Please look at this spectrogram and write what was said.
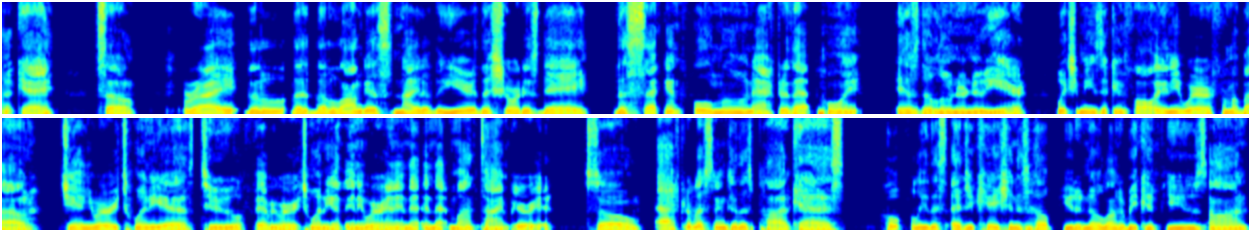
Okay. So, right, the, the the longest night of the year, the shortest day, the second full moon after that point is the Lunar New Year which means it can fall anywhere from about January 20th to February 20th, anywhere in, in, that, in that month time period. So, after listening to this podcast, hopefully this education has helped you to no longer be confused on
